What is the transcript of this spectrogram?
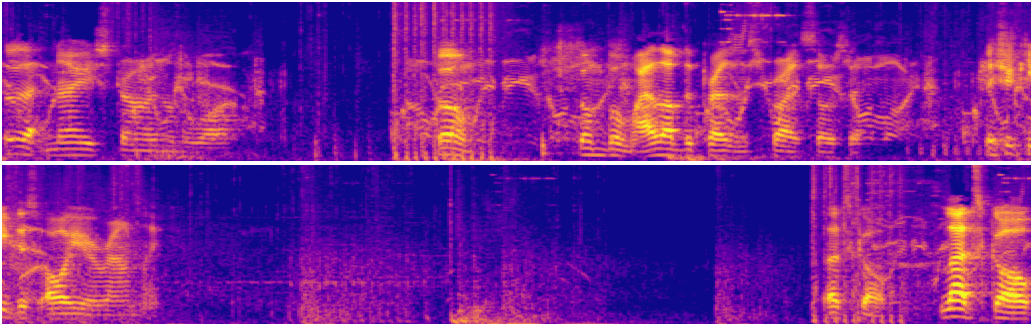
Look at that nice drawing on the wall. Boom. Boom, boom. I love the presents. So online. They should keep this all year round, like. Let's go. Let's go.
